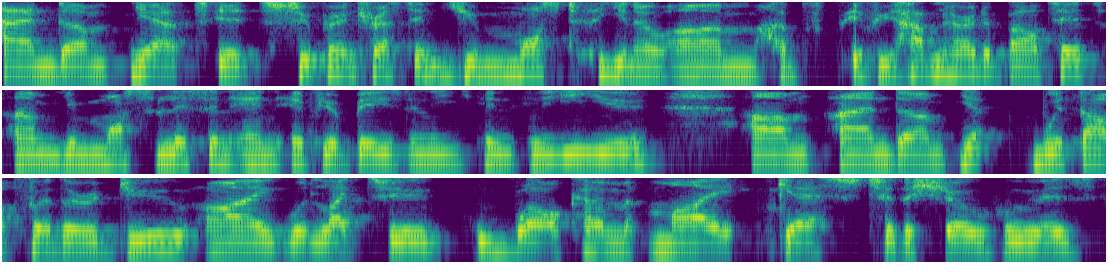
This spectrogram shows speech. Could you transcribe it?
And um, yeah, it's, it's, super interesting. You must, you know, um, have if you haven't heard about it, um, you must listen in if you're based in the in, in the EU. Um, and um, yeah, without further ado, I would like to welcome my guest to the show, who is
